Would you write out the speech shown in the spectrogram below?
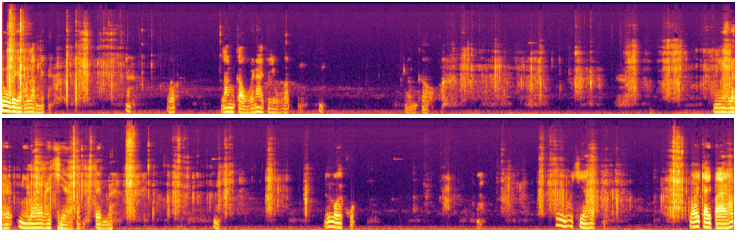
ดูไปอย่างลังนี้อ่โอ้ลังเก่าก็น่าจะอยู่ครับลังเก่ามีอะไรมีรอยอะไรเขี่ยครับเต็มเลยหรือรอยขุดรอยเขี่ยครับรอยไก่ป่าครับ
